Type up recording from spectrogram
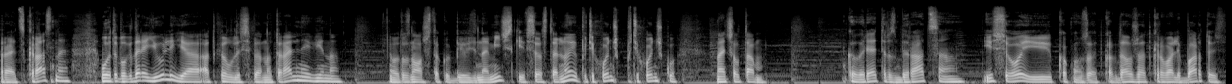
нравится красное. Вот, и благодаря Юле я открыл для себя натуральные вина. Вот узнал, что такое биодинамический и все остальное, и потихонечку-потихонечку начал там ковырять, разбираться, и все, и, как он называет, когда уже открывали бар, то есть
